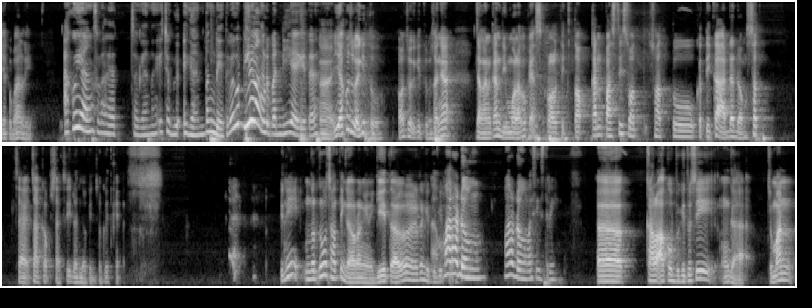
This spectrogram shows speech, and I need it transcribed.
Ya kebalik. Aku yang suka lihat cowok ganteng, eh cowok eh ganteng deh, tapi aku bilang depan dia gitu. Nah, iya aku juga gitu. Aku juga gitu. Misalnya jangankan di mall aku kayak scroll TikTok, kan pasti suatu suatu ketika ada dong set cewek cakep, seksi dan joget-joget kayak ini menurutmu cantik gak orang ini? Gitu, aku kadang gitu, gitu. Marah dong, marah dong mas istri. Eh, kalau aku begitu sih enggak. Cuman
